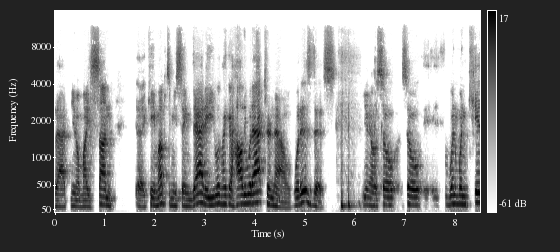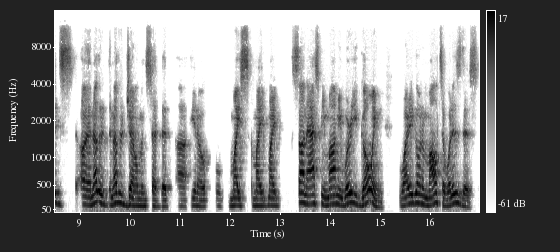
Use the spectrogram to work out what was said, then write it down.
that you know my son uh, came up to me saying, "Daddy, you look like a Hollywood actor now. What is this?" you know, so so when when kids, uh, another another gentleman said that you know my my my son asked me, "Mommy, where are you going? Why are you going to Malta? What is this?"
